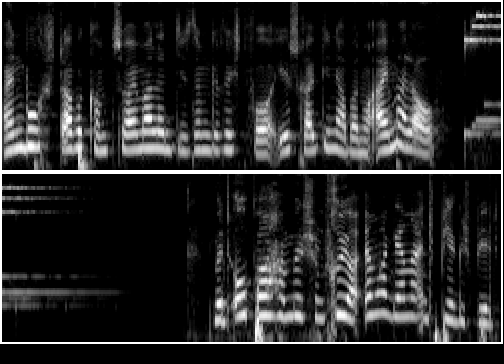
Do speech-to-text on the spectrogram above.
Ein Buchstabe kommt zweimal in diesem Gericht vor, ihr schreibt ihn aber nur einmal auf. Mit Opa haben wir schon früher immer gerne ein Spiel gespielt,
